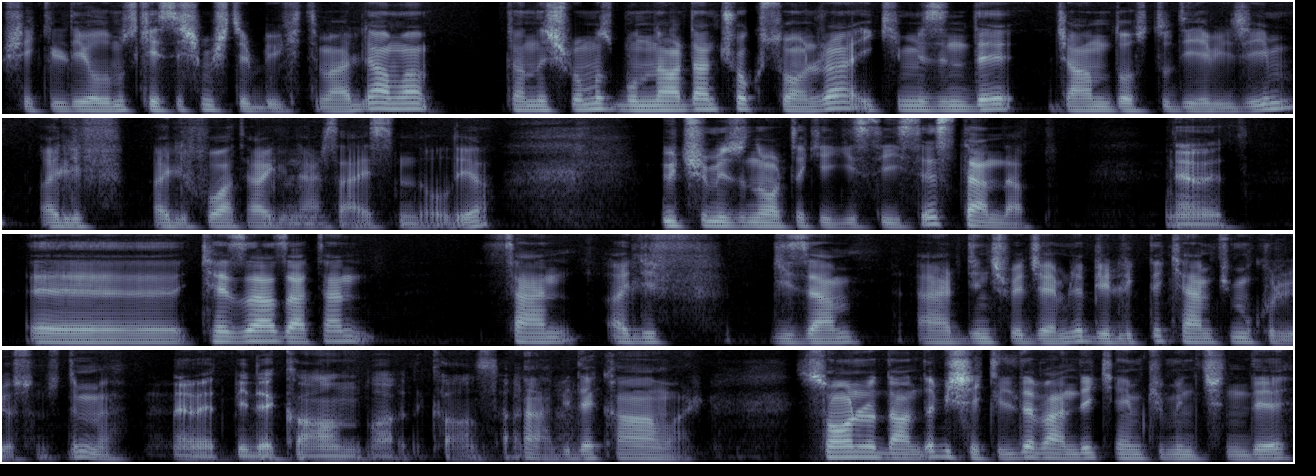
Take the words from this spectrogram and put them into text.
şekilde yolumuz kesişmiştir büyük ihtimalle ama tanışmamız bunlardan çok sonra ikimizin de can dostu diyebileceğim Alif, Alif Fuat Ergüner sayesinde oluyor. Üçümüzün ortak ilgisi ise stand-up. Evet. Ee, keza zaten sen, Alif, Gizem, Erdinç ve Cemre birlikte Kemküm'ü kuruyorsunuz değil mi? Evet bir de Kaan vardı. Kaan Serkan. Ha, bir de Kaan var. Sonradan da bir şekilde ben de Kemküm'ün içinde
